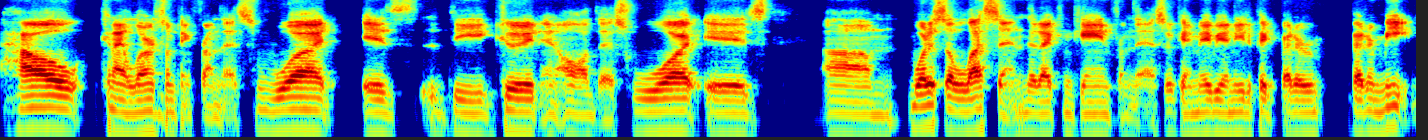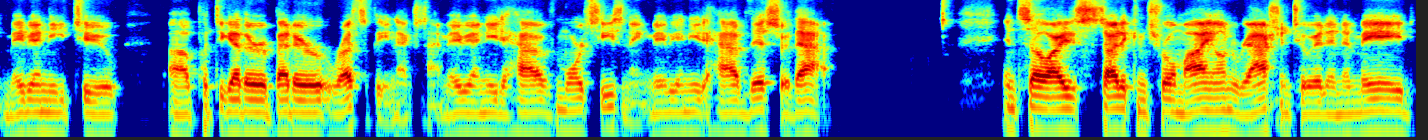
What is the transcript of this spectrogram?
how can I learn something from this? What is the good in all of this? What is um, what is a lesson that I can gain from this? Okay, maybe I need to pick better better meat. Maybe I need to uh, put together a better recipe next time. Maybe I need to have more seasoning. Maybe I need to have this or that. And so I started to control my own reaction to it, and it made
